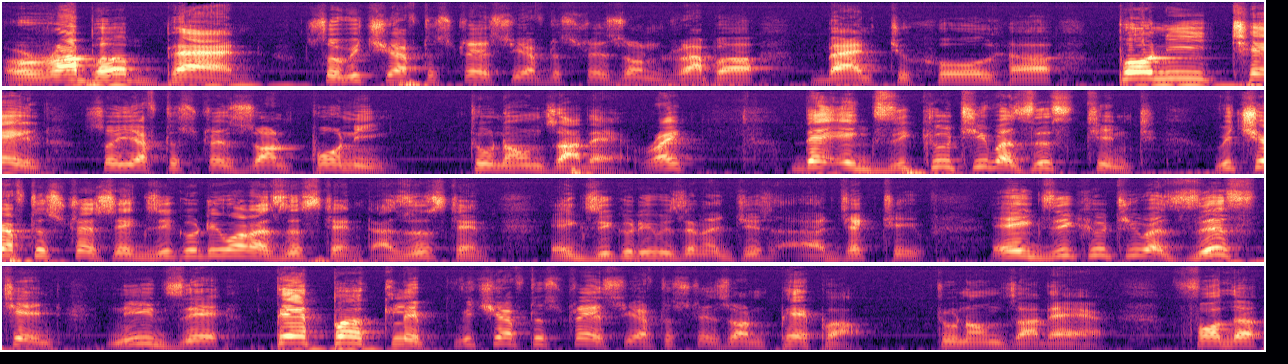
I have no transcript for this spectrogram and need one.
rubber band. So which you have to stress? You have to stress on rubber band to hold her ponytail. So you have to stress on pony. Two nouns are there, right? The executive assistant, which you have to stress, executive or assistant? Assistant. Executive is an adjective. Executive assistant needs a paper clip, which you have to stress. You have to stress on paper. Two nouns are there. For the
